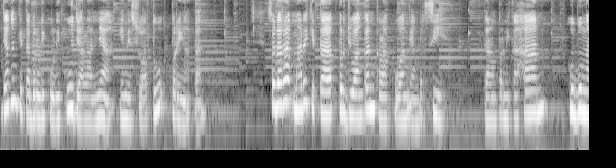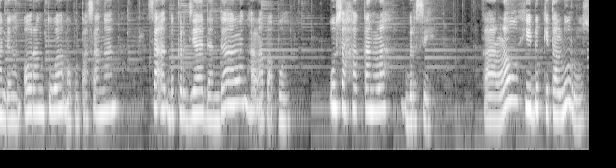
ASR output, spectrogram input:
Jangan kita berliku-liku jalannya, ini suatu peringatan. Saudara, mari kita perjuangkan kelakuan yang bersih dalam pernikahan, hubungan dengan orang tua maupun pasangan, saat bekerja dan dalam hal apa pun. Usahakanlah bersih. Kalau hidup kita lurus,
